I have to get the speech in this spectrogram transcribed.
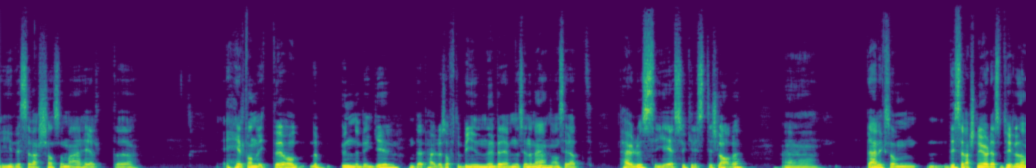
i disse versene som er helt, uh, helt vanvittig, og det underbygger det Paulus ofte begynner brevene sine med, når han sier at Paulus, Jesu Kristi slave. Eh, det er liksom, Disse versene gjør det så tydelig. da.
